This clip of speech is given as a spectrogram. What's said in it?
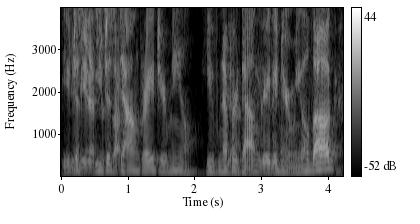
You just you just si- downgrade your meal. You've never Yeah. downgraded your meal, dog.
